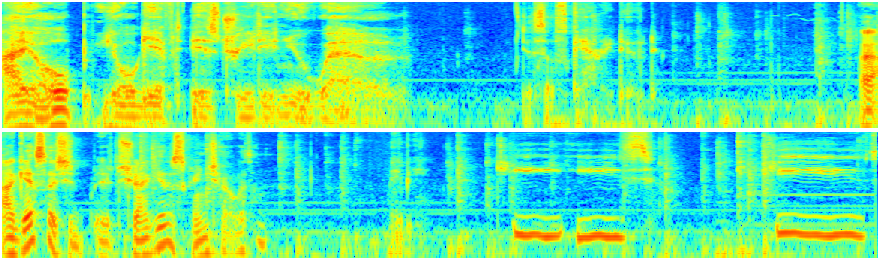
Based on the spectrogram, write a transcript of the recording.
I hope your gift is treating you well. You're so scary, dude. I, I guess I should. Should I get a screenshot with him? Maybe. Jeez. Jeez.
